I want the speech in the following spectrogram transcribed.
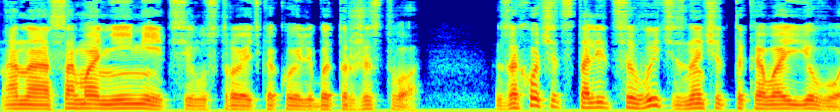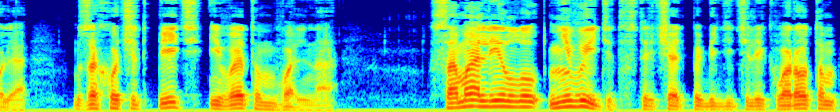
Она сама не имеет сил устроить какое-либо торжество. Захочет столица выть, значит, такова ее воля. Захочет петь, и в этом вольна. Сама Лиллу не выйдет встречать победителей к воротам,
